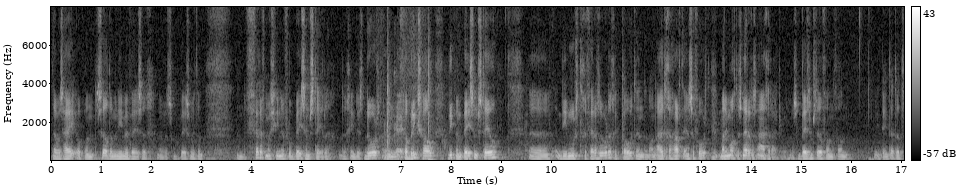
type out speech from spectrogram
Daar was hij op eenzelfde manier mee bezig. Hij was bezig met een een verfmachine voor bezemstelen. Er ging dus door een okay. fabriekshal liep een bezemsteel. Uh, die moest geverfd worden, gecoat en dan uitgehard enzovoort. Mm -hmm. Maar die mocht dus nergens aangeraakt worden. Dat was een bezemsteel van, van ik denk dat het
